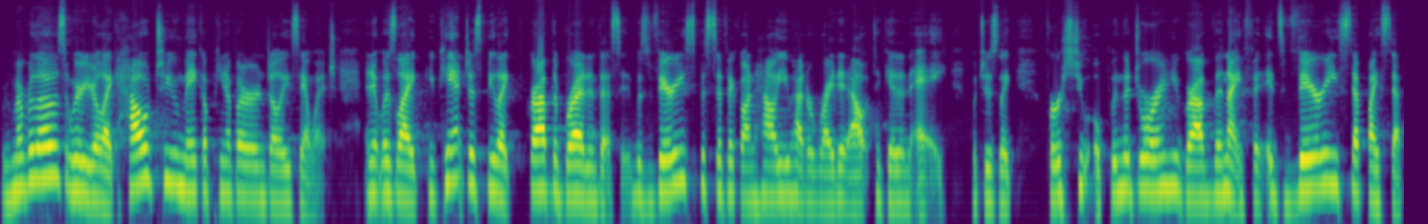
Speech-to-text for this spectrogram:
Remember those where you're like, how to make a peanut butter and jelly sandwich? And it was like, you can't just be like, grab the bread and this. It was very specific on how you had to write it out to get an A, which is like, first you open the drawer and you grab the knife. It's very step by step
